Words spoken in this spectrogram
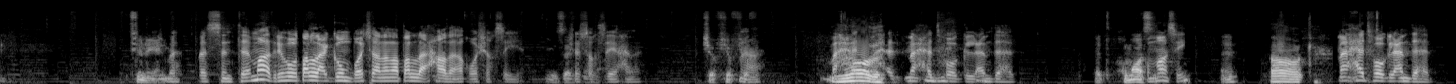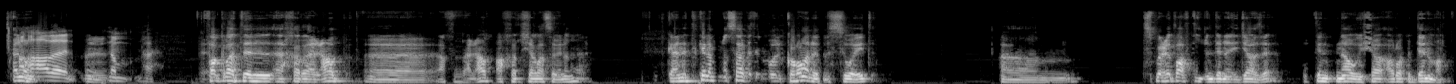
شنو يعني؟ بس أنت ما أدري هو طلع قنبه كان أنا أطلع هذا أقوى شخصية. شو الشخصيه حمد شوف شوف شوف. نعم. ما حد. ما حد, ما حد فوق العم ذهب. خماسي خماسي آه أوكي. ما حد فوق العم ذهب. هذا إيه. نم... فقرة اخر الالعاب آه، آخر الالعاب آخر شغلات سويناها. كان نتكلم عن سالفة الكورونا بالسويد. الأسبوع اللي طاف كان عندنا إجازة وكنت ناوي شا- أروح الدنمارك.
